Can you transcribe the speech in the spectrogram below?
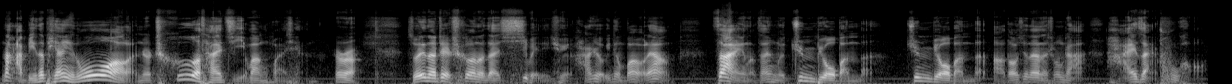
那比它便宜多了。你这车才几万块钱，是不是？所以呢，这车呢在西北地区还是有一定保有量的。再一个呢，咱有个军标版本，军标版本啊，到现在的生产还在出口，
